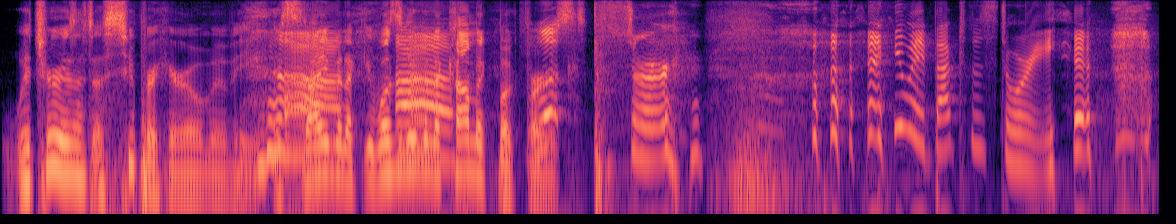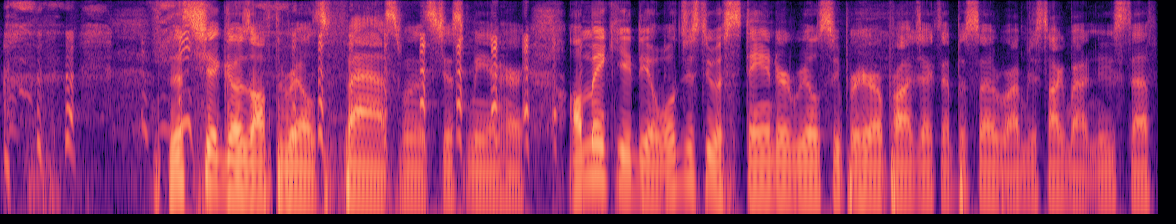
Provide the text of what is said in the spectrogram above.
Witcher isn't a superhero movie. It's not even a, it wasn't even a Ah. comic book first. Look, sir. anyway, back to the story. This shit goes off the rails fast when it's just me and her. I'll make you a deal. We'll just do a standard reel superhero project episode where I'm just talking about new stuff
